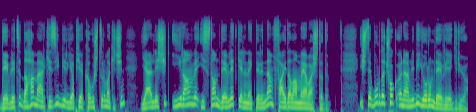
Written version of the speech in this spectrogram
devleti daha merkezi bir yapıya kavuşturmak için yerleşik İran ve İslam devlet geleneklerinden faydalanmaya başladı. İşte burada çok önemli bir yorum devreye giriyor.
